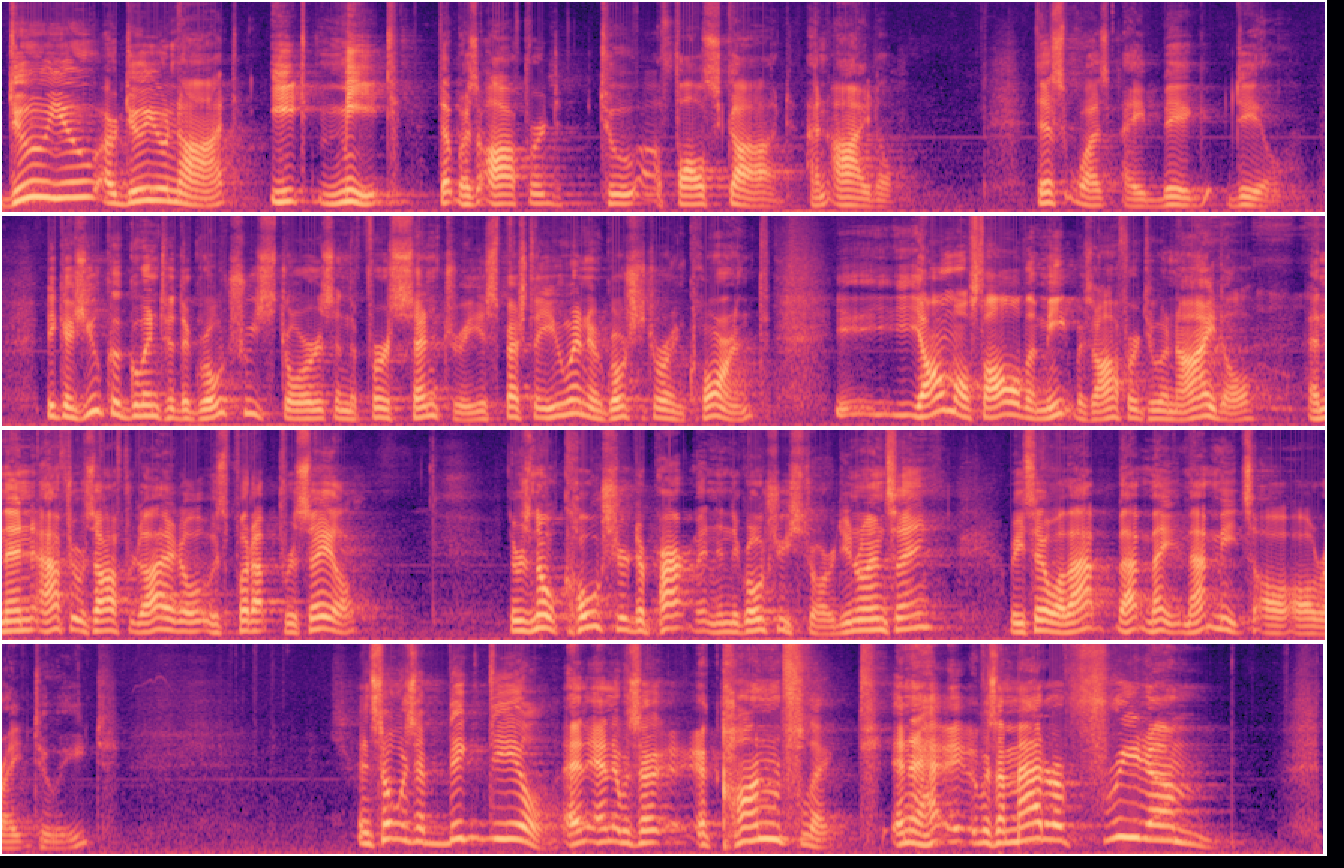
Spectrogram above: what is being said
Do you or do you not eat meat that was offered to a false god, an idol. This was a big deal. Because you could go into the grocery stores in the first century, especially you went to a grocery store in Corinth, you, almost all the meat was offered to an idol, and then after it was offered to idol, it was put up for sale. There was no kosher department in the grocery store. Do you know what I'm saying? Where you say, well, that, that, meat, that meat's all, all right to eat. And so it was a big deal, and, and it was a, a conflict, and it, it was a matter of freedom.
